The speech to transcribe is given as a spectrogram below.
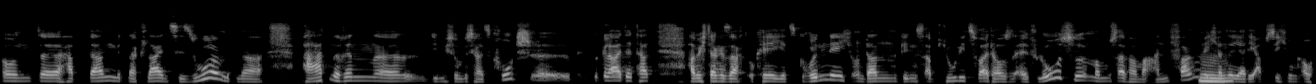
und äh, habe dann mit einer kleinen Zäsur, mit einer Partnerin, äh, die mich so ein bisschen als Coach äh, begleitet hat, habe ich dann gesagt, okay, jetzt gründe ich und dann ging es ab Juli 2011 los. Man muss einfach mal anfangen. Mhm. Ich hatte ja die Absicherung auch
